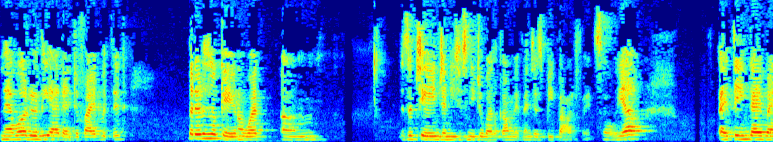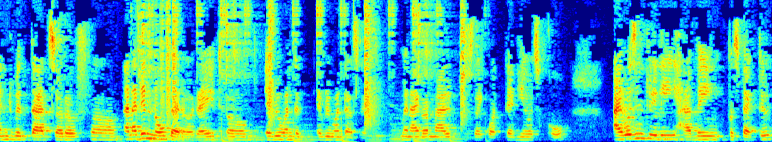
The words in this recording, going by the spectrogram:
never really identified with it, but it is okay. You know what? Um, it's a change and you just need to welcome it and just be part of it. So yeah, I think I went with that sort of, uh, and I didn't know better, right? Um, everyone, everyone does it. When I got married, which was like what, 10 years ago, I wasn't really having perspective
